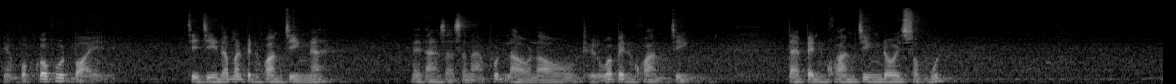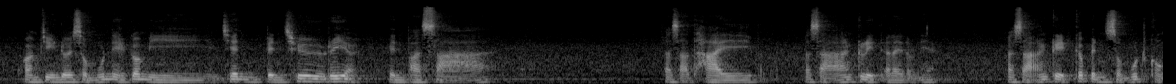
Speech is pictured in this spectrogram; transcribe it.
อย่างผมก็พูดบ่อย จริง ๆ แล้วมันเป็นความจริงนะ ในทางศาสนาพุทธเราเราถือว่าเป็นความจริง แต่เป็นความจริงโดยสมมุติ ความจริงโดยสมมุติเนี่ยก็มีอย่างเช่นเป็นชื่อเรียกเป็นภาษา ภาษาไทย ภาษาอังกฤษอะไรเหล่านี้ภาษาอังกฤษก็เป็นสมมุติของ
